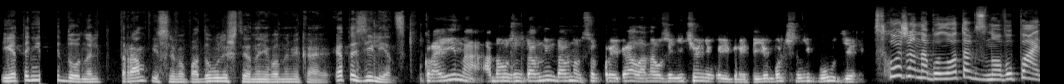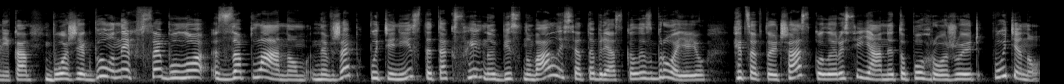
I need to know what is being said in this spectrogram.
и это не Дональд Трамп, если вы подумали, что я на него намекаю. Это Зеленский. Украина, она уже давным-давно все проиграла, она уже ничего не выиграет, ее больше не будет. Схоже, на болотах знову паніка. Бо ж якби у них все було за планом, невже б путіністи так сильно біснувалися та брязкали зброєю? І це в той час, коли росіяни то погрожують Путіну.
